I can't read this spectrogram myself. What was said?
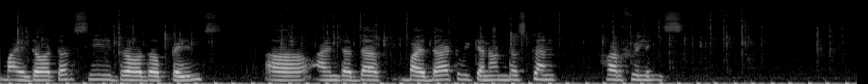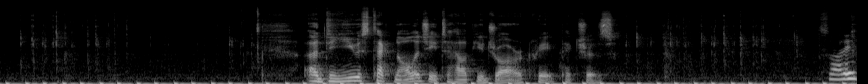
my daughter, she draw the paints, and that by that we can understand her feelings. Uh, do you use technology to help you draw or create pictures? Sorry,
